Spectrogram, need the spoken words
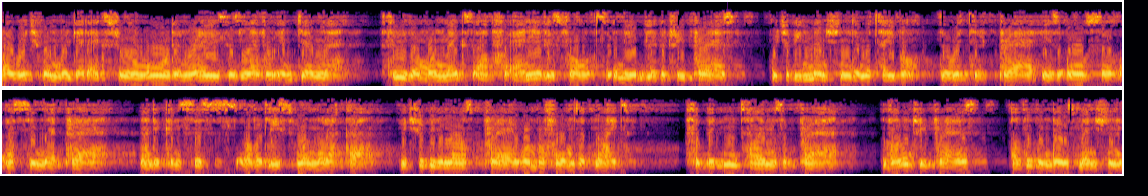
by which one will get extra reward and raise his level in Jannah. Through them one makes up for any of his faults in the obligatory prayers which have been mentioned in the table. The witr prayer is also a sunnah prayer and it consists of at least one rak'ah. It should be the last prayer one performs at night. Forbidden times of prayer Voluntary prayers, other than those mentioned,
